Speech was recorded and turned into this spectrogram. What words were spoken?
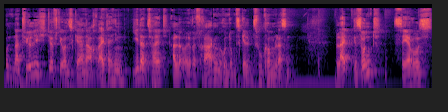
Und natürlich dürft ihr uns gerne auch weiterhin jederzeit alle eure Fragen rund ums Geld zukommen lassen. Bleibt gesund. Servus.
